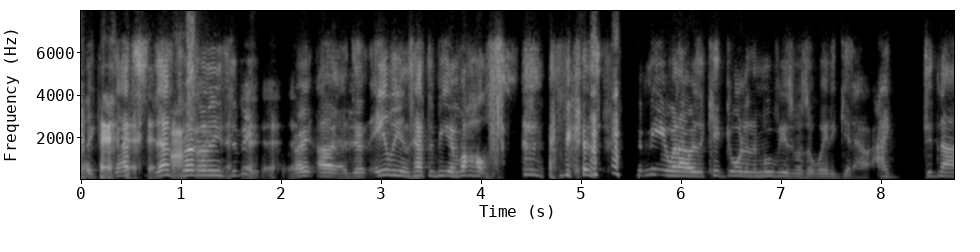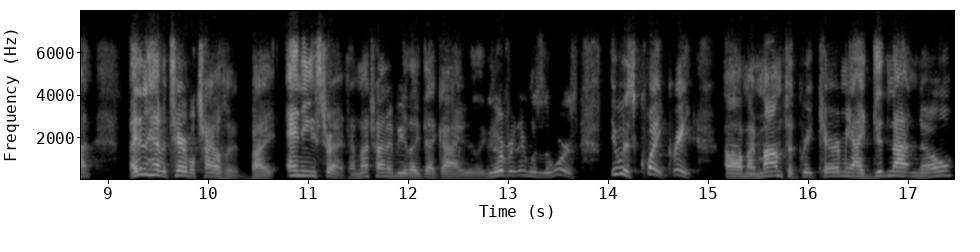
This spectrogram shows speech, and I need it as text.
Like that's that's awesome. what it needs to be, right? Uh, the aliens have to be involved because to me, when I was a kid, going to the movies was a way to get out. I did not, I didn't have a terrible childhood by any stretch. I'm not trying to be like that guy who's like everything was the worst. It was quite great. Uh, my mom took great care of me. I did not know.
